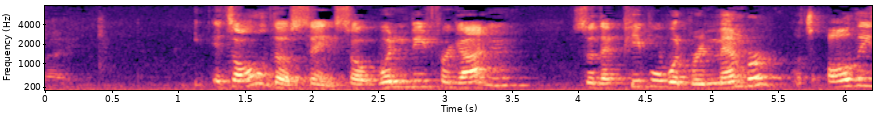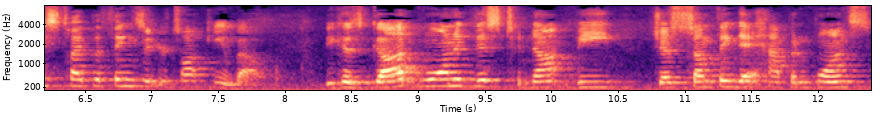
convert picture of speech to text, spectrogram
Right. It's all of those things. So it wouldn't be forgotten, so that people would remember. It's all these type of things that you're talking about. Because God wanted this to not be just something that happened once.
